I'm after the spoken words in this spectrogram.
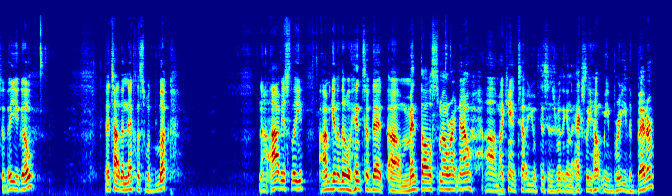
So there you go. That's how the necklace would look. Now, obviously, I'm getting a little hints of that uh, menthol smell right now. Um, I can't tell you if this is really going to actually help me breathe better.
